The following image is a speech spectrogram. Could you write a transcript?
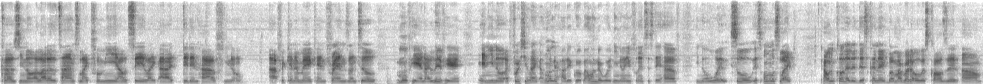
Because you know, a lot of the times, like for me, I would say like I didn't have you know African American friends until move here and I live here. And you know, at first you're like, I wonder how they grew up. I wonder what you know influences they have. You know what? So it's almost like I wouldn't call it a disconnect, but my brother always calls it um,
